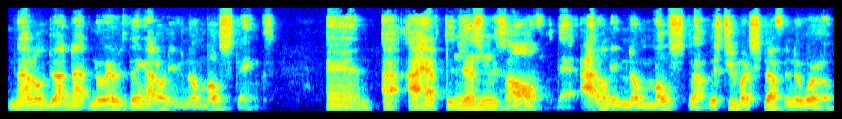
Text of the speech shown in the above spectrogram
not only do I not know everything, I don't even know most things and I, I have to just mm-hmm. resolve that. I don't even know most stuff. There's too much stuff in the world.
